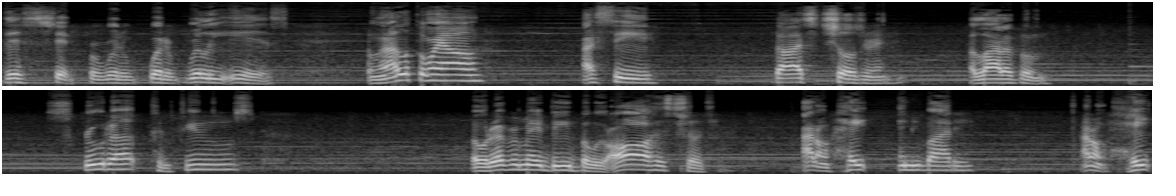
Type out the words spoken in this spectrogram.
this shit for what it, what it really is. And when I look around, I see God's children, a lot of them screwed up, confused, or whatever it may be, but we're all His children. I don't hate anybody. I don't hate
